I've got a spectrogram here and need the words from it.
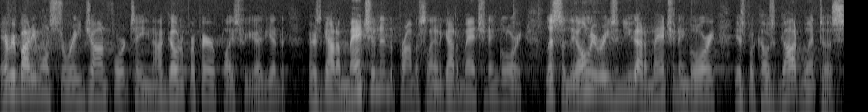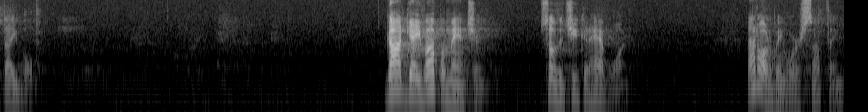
everybody wants to read John 14. I'll go to prepare a place for you. There's got a mansion in the promised land. I got a mansion in glory. Listen, the only reason you got a mansion in glory is because God went to a stable. God gave up a mansion so that you could have one. That ought to be worth something.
